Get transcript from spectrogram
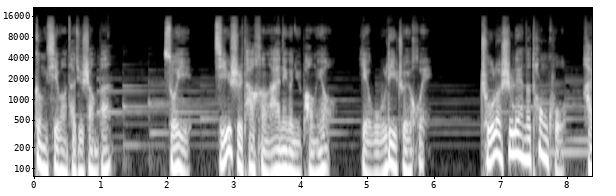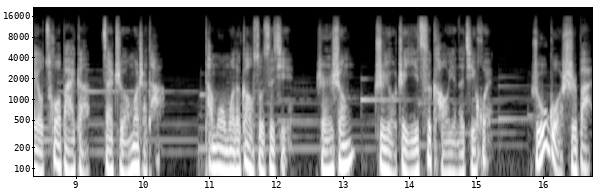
更希望他去上班，所以即使他很爱那个女朋友，也无力追回。除了失恋的痛苦，还有挫败感在折磨着他。他默默地告诉自己，人生只有这一次考研的机会，如果失败，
